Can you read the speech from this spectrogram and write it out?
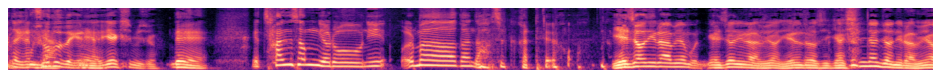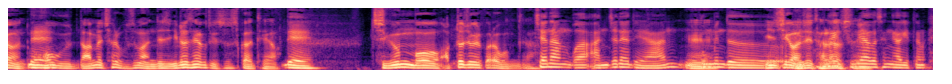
보기엔 되겠냐. 되겠냐. 네. 이게 핵심이죠. 네. 찬성 여론이 얼마가 나왔을 것 같아요? 예전이라면, 뭐- 예전이라면, 예를 들어서 이게 한 10년 전이라면, 네. 어우, 남의 차를 부수면 안 되지. 이런 생각도 있었을 것 같아요. 네. 지금 뭐 압도적일 거라고 봅니다. 재난과 안전에 대한 예. 국민들 인식이 완전히 달라졌어요. 중요하게 생각하기 때문에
